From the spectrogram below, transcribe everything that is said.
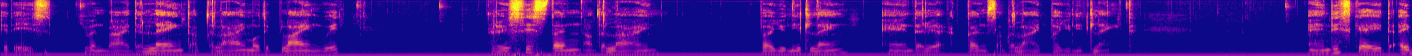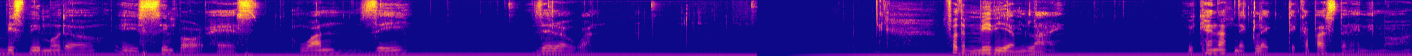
it is given by the length of the line multiplying with the resistance of the line per unit length and the reactance of the line per unit length. In this case, the ABCD model is simple as 1Z01. For the medium line, we cannot neglect the capacitance anymore.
